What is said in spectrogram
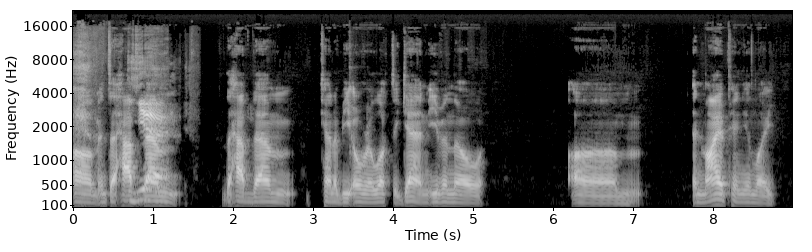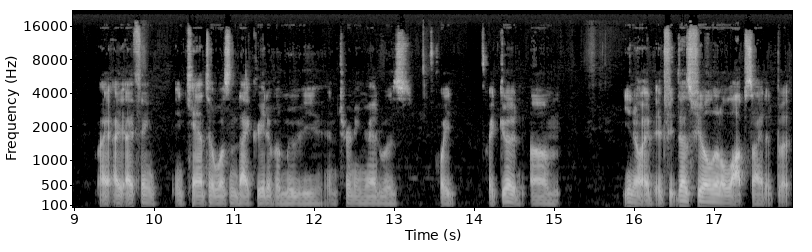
um, and to have Yeah. them, to have them kind of be overlooked again, even though, um, in my opinion, like I, I, I think Encanto wasn't that great of a movie, and Turning Red was quite quite good. Um, you know, it, it does feel a little lopsided, but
